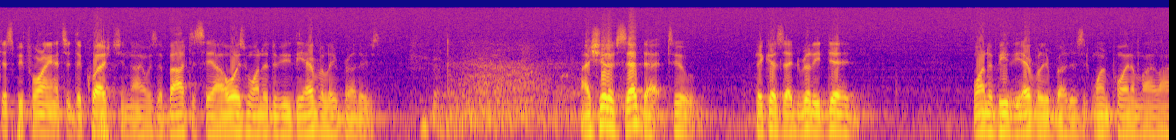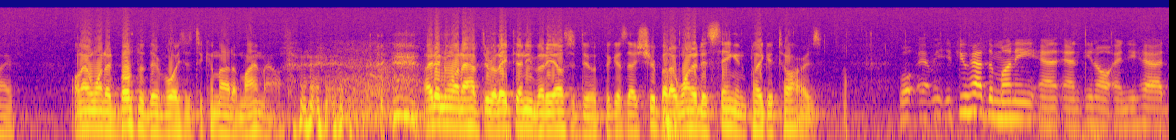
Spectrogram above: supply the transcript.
Just before I answered the question, I was about to say I always wanted to be the Everly Brothers. I should have said that, too, because I really did want to be the Everly Brothers at one point in my life. Only I wanted both of their voices to come out of my mouth. I didn't want to have to relate to anybody else to do it, because I sure, but I wanted to sing and play guitars. Well, I mean, if you had the money and, and you know, and you had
